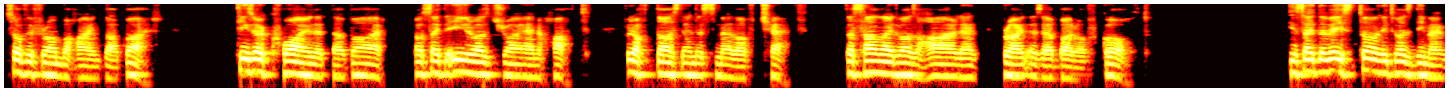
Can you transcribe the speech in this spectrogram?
softly from behind the bar. Things were quiet at the bar. Outside the air was dry and hot, full of dust and the smell of chaff. The sunlight was hard and bright as a bar of gold. Inside the waistone, it was dim and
